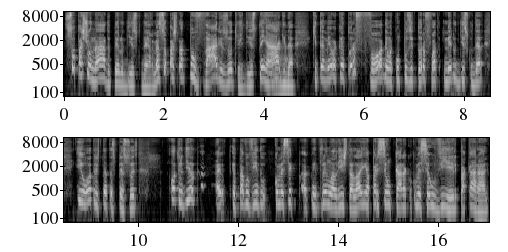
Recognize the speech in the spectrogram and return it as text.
sou apaixonado pelo disco dela, mas sou apaixonado por vários outros discos. Tem Águida, que também é uma cantora foda, uma compositora foda, primeiro disco dela, e outras tantas pessoas. Outro dia eu, eu, eu tava ouvindo, comecei, a- entrei numa lista lá e apareceu um cara que eu comecei a ouvir ele pra caralho.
